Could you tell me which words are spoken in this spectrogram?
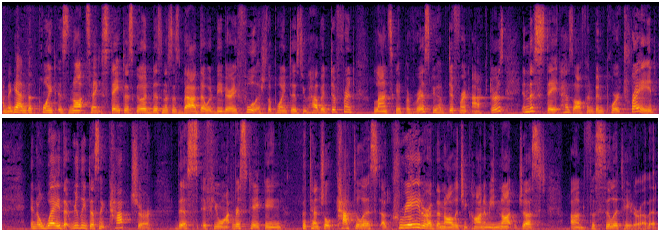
and again, the point is not saying state is good, business is bad. That would be very foolish. The point is you have a different landscape of risk, you have different actors, and the state has often been portrayed in a way that really doesn't capture this, if you want, risk taking potential catalyst, a creator of the knowledge economy, not just um, facilitator of it.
